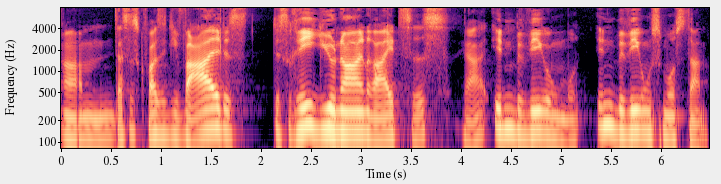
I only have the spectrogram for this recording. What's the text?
ähm, das ist quasi die Wahl des, des regionalen Reizes, ja, in Bewegung, in Bewegungsmustern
